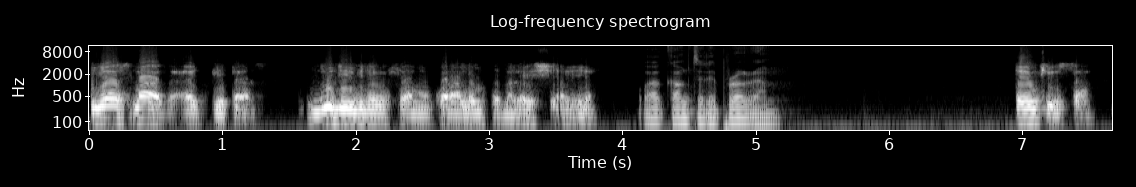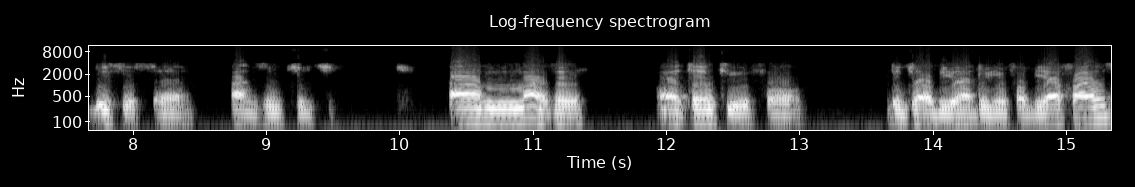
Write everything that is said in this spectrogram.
Yes, Master Peters. Good evening from Kuala Lumpur, Malaysia here. Welcome to the program. Thank you, sir. This is uh, Anzu Chichi. Um, Mazi, I thank you for the job you are doing for Biafrans.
